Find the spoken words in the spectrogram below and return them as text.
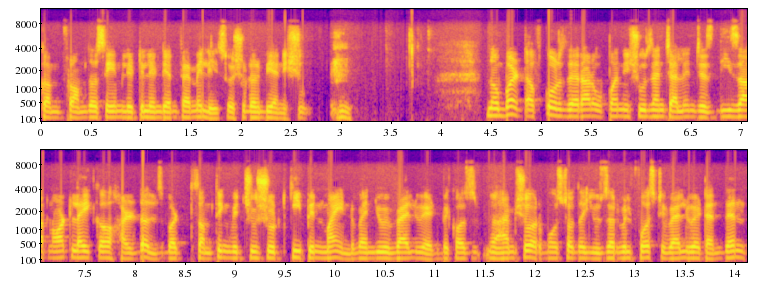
come from the same little endian family, so shouldn't be an issue. No, but of course there are open issues and challenges. These are not like uh, hurdles, but something which you should keep in mind when you evaluate because I'm sure most of the user will first evaluate and then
